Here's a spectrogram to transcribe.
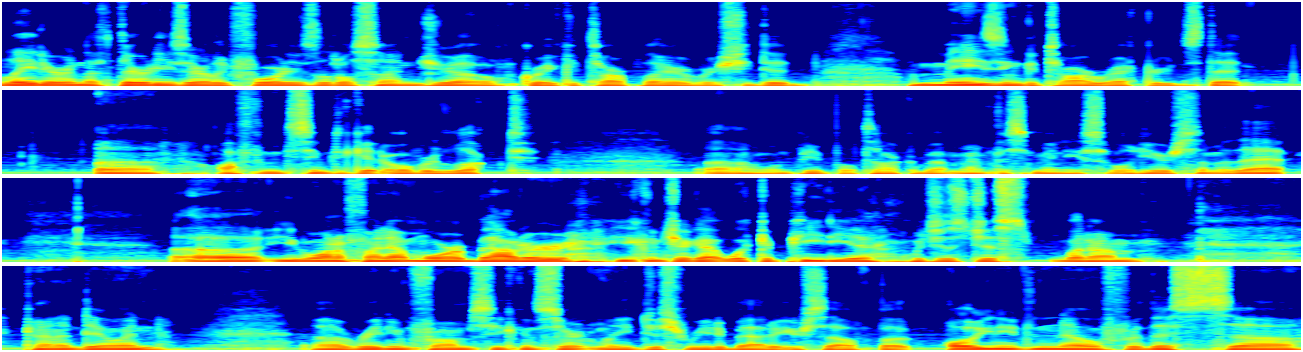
later in the 30s, early 40s, little son Joe, great guitar player, where she did amazing guitar records that uh, often seem to get overlooked uh, when people talk about Memphis Minnie. So we'll hear some of that. Uh, you want to find out more about her, you can check out Wikipedia, which is just what I'm kind of doing. uh, reading from, so you can certainly just read about it yourself. But all you need to know for this uh,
